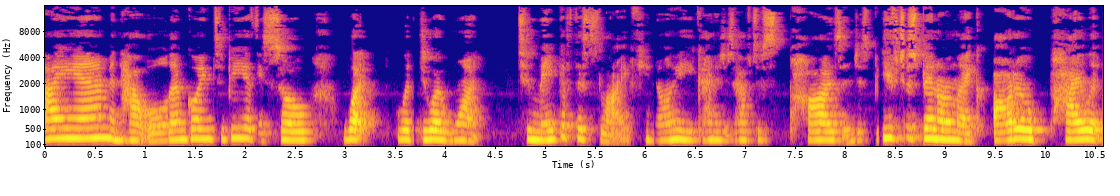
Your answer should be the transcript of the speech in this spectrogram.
I am and how old I'm going to be. So what what do I want to make of this life? You know, you kind of just have to pause and just be, you've just been on like autopilot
